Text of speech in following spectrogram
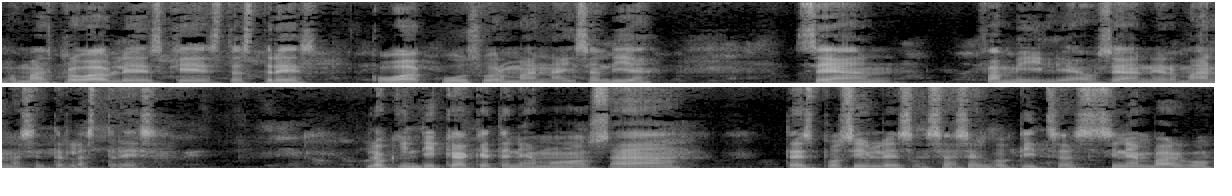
Lo más probable es que estas tres, Koaku, su hermana y Sandía, sean familia o sean hermanas entre las tres lo que indica que tenemos a tres posibles sacerdotisas. Sin embargo,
